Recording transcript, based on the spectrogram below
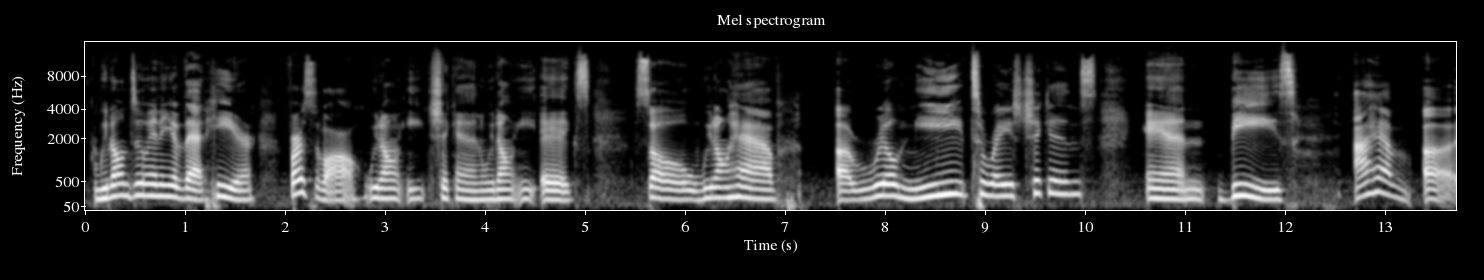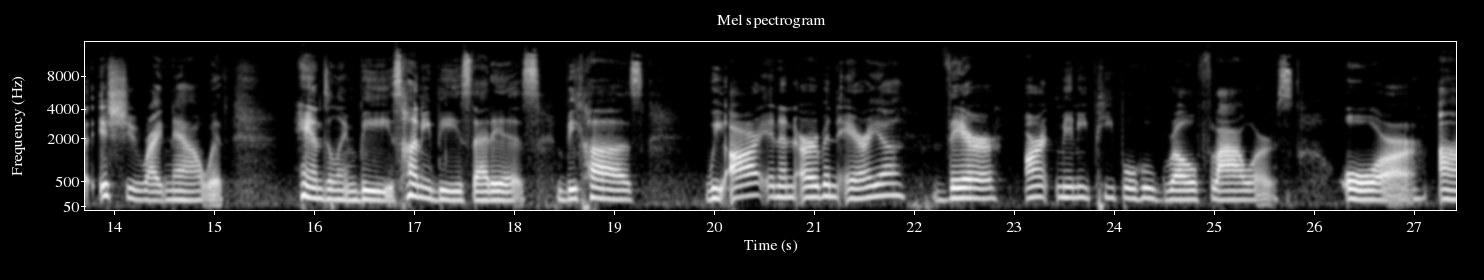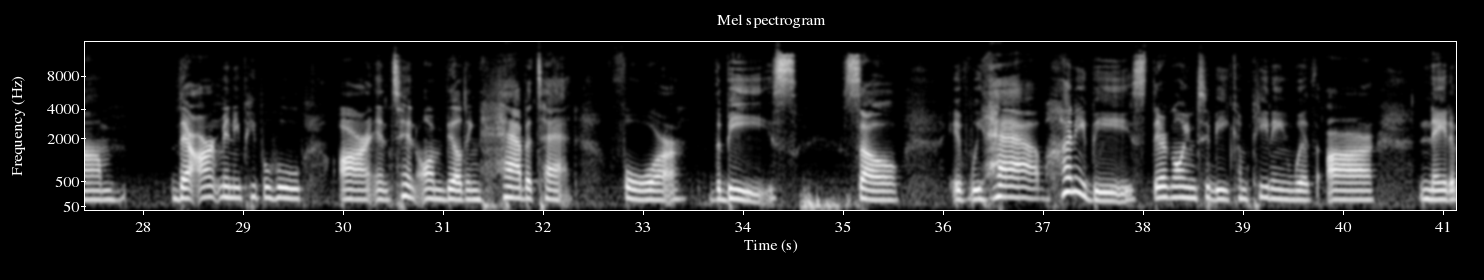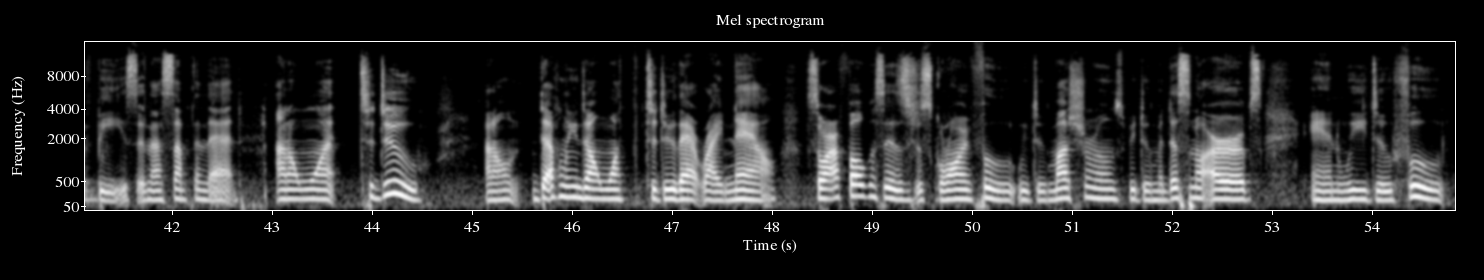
We don't do any of that here. First of all, we don't eat chicken, we don't eat eggs. So we don't have a real need to raise chickens and bees. I have a issue right now with handling bees, honey bees that is, because we are in an urban area. There aren't many people who grow flowers or um, there aren't many people who are intent on building habitat for the bees. So, if we have honeybees, they're going to be competing with our native bees, and that's something that I don't want to do. I don't definitely don't want to do that right now. So our focus is just growing food. We do mushrooms, we do medicinal herbs, and we do food.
